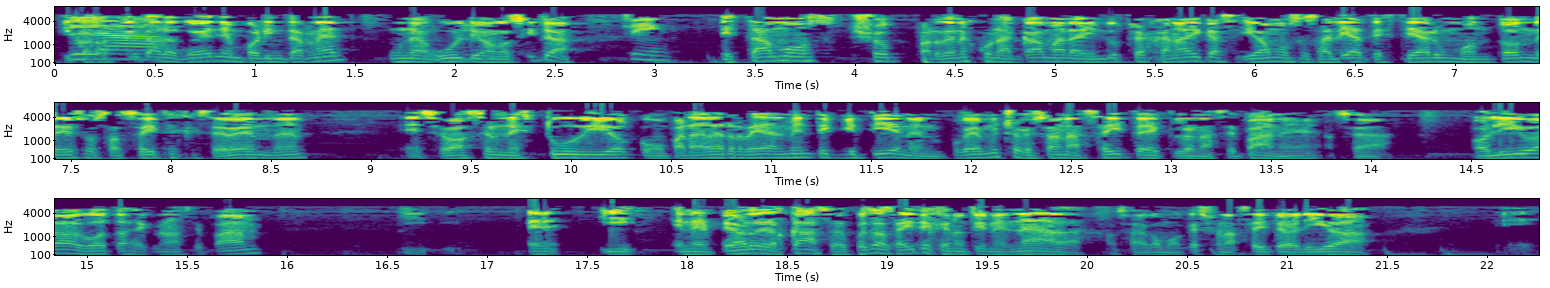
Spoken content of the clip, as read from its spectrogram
Y con respecto a lo que venden por internet, una última cosita. Sí. Estamos, yo pertenezco a una cámara de industrias canábicas y vamos a salir a testear un montón de esos aceites que se venden. Eh, se va a hacer un estudio como para ver realmente qué tienen, porque hay muchos que son aceite de clonazepam, ¿eh? o sea, oliva, gotas de clonazepam y, en, y en el peor de los casos, después aceites que no tienen nada, o sea, como que es un aceite de oliva eh,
